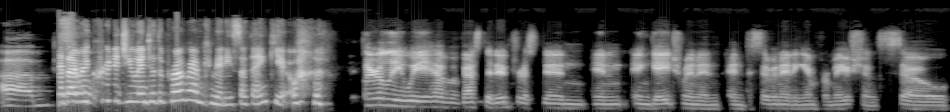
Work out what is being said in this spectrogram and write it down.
Um, and so- I recruited you into the program committee, so thank you. clearly we have a vested interest in in engagement and, and disseminating information so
